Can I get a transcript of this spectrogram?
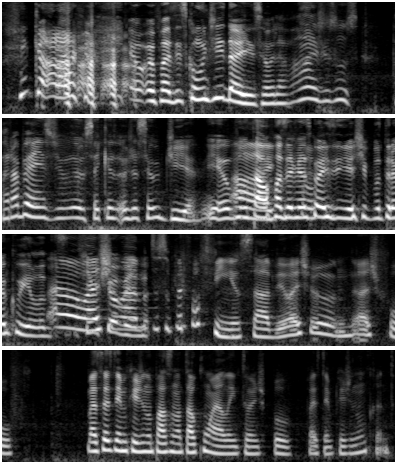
Caraca, eu, eu fazia escondida isso. Eu olhava, ah, Jesus, parabéns, viu? eu sei que eu já sei o dia. E eu voltava Ai, a fazer minhas fofo. coisinhas, tipo, tranquilo. Não, eu tipo, acho um chovendo. hábito super fofinho, sabe? Eu acho, eu acho fofo. Mas faz tempo que a gente não passa Natal com ela, então, tipo, faz tempo que a gente não canta.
